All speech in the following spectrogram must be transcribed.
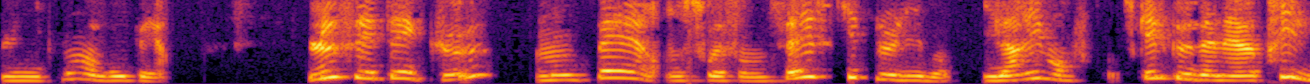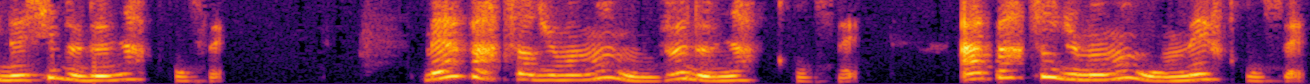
uniquement européen. Le fait est que mon père, en 76, quitte le Liban. Il arrive en France. Quelques années après, il décide de devenir français. Mais à partir du moment où on veut devenir français, à partir du moment où on est français,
